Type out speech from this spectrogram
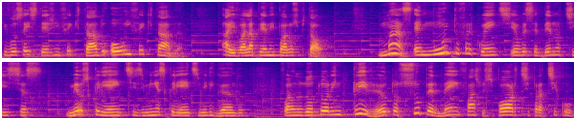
que você esteja infectado ou infectada. Aí vale a pena ir para o hospital. Mas é muito frequente eu receber notícias, meus clientes e minhas clientes me ligando, falando: doutor, incrível, eu estou super bem, faço esporte, pratico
